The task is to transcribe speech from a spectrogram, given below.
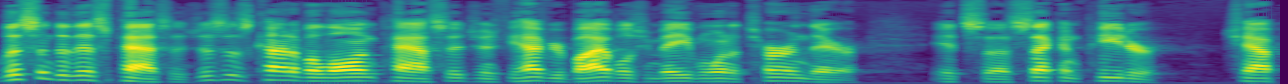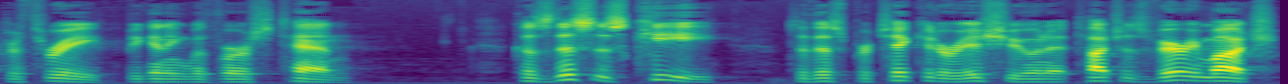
Listen to this passage. This is kind of a long passage, and if you have your Bibles, you may even want to turn there. It's uh, 2 Peter chapter 3, beginning with verse 10. Because this is key to this particular issue, and it touches very much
